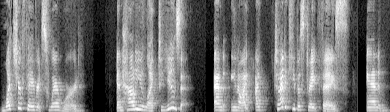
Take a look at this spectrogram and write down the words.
What's your favorite swear word and how do you like to use it? And, you know, I, I try to keep a straight face. And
